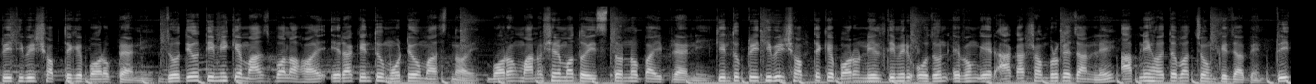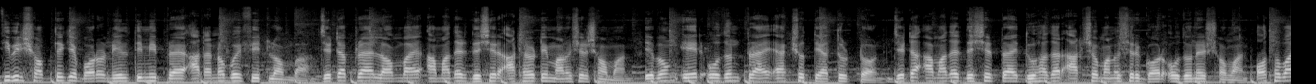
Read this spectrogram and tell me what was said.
পৃথিবীর সব থেকে বড় প্রাণী। যদিও তিমিকে মাছ বলা হয়, এরা কিন্তু মোটেও মাছ নয়, বরং মানুষের মতো স্তন্যপায়ী প্রাণী। কিন্তু পৃথিবীর সব থেকে বড় নীল তিমির ওজন এবং এর আকার সম্পর্কে জানলে আপনি হয়তোবা চমকে যাবেন। পৃথিবীর সব থেকে বড় নীল তিমি প্রায় আটানব্বই ফিট লম্বা, যেটা প্রায় লম্বায় আমাদের দেশের আঠারোটি মানুষের সমান, এবং এর ওজন প্রায় একশো তিয়াত্তর টন, যেটা আমাদের দেশের প্রায় দু হাজার আটশো মানুষের গড় ওজনের সমান, অথবা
